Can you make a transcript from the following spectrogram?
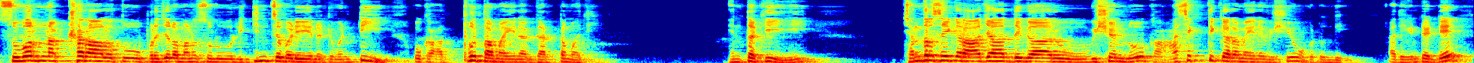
సువర్ణక్షరాలతో ప్రజల మనసులో లిఖించబడినటువంటి ఒక అద్భుతమైన ఘట్టం అది. ఇంతకీ చంద్రశేఖర్ ఆజాద్ గారు విషయంలో ఒక ఆసక్తికరమైన విషయం ఒకటి ఉంది. అదేంటంటే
